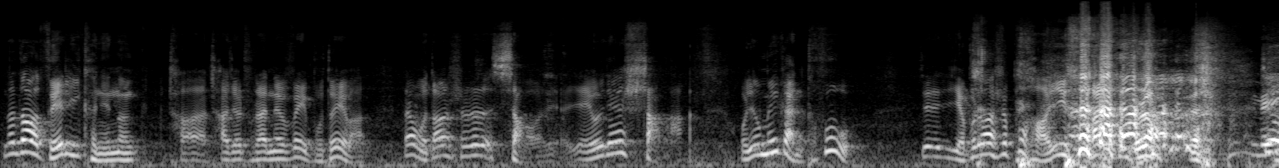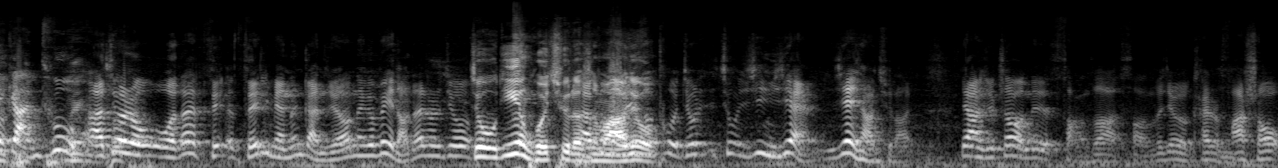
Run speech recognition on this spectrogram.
那到嘴里肯定能察察觉出来那味不对吧？但我当时小也有点傻，我就没敢吐，这也不知道是不好意思 还是不是。没敢吐啊，就是我在嘴嘴里面能感觉到那个味道，但是就就咽回去了是吗？就吐就就硬咽咽下去了，咽下去之后那嗓子啊嗓子就开始发烧，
